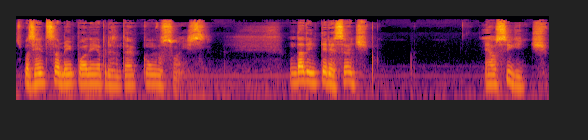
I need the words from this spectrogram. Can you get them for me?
Os pacientes também podem apresentar convulsões. Um dado interessante é o seguinte:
